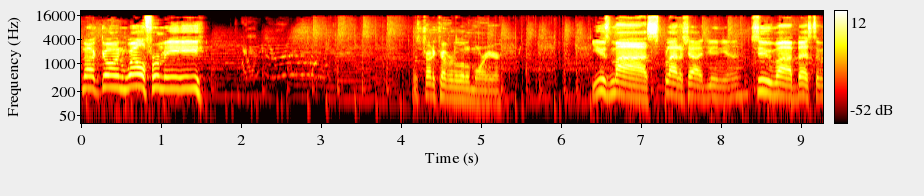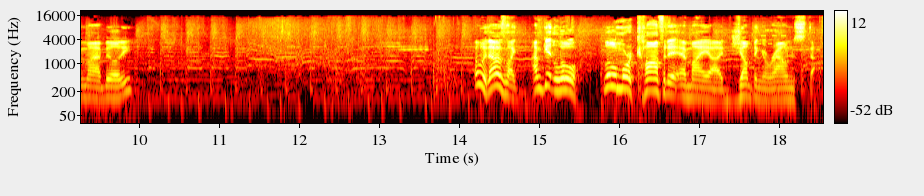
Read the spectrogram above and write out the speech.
Not going well for me! Let's try to cover a little more here. Use my splatter shot, Junior, to my best of my ability. Oh, that was like, I'm getting a little, little more confident at my uh, jumping around stuff.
